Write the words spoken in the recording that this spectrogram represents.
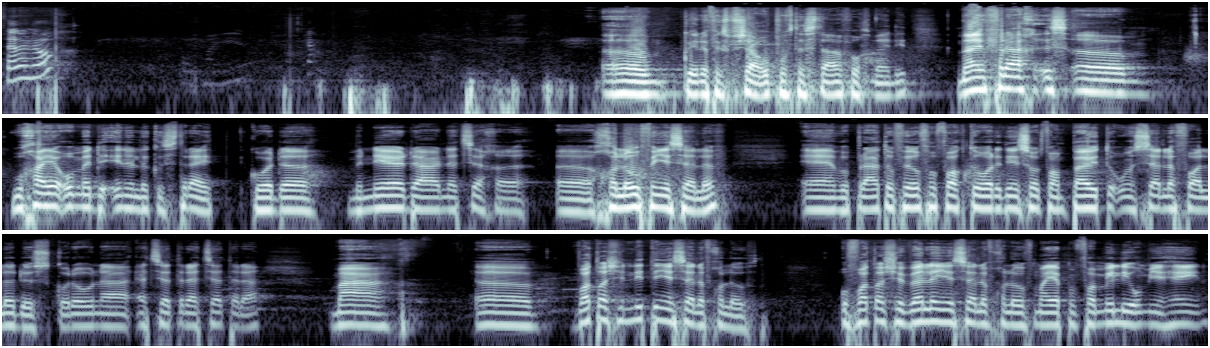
Verder nog? Ehm, ik weet niet of ik speciaal op te staan, volgens mij niet. Mijn vraag is, ehm, hoe ga je om met de innerlijke strijd? Ik hoorde meneer daar net zeggen, eh, geloof in jezelf. En we praten over heel veel factoren die een soort van buiten onszelf vallen, dus corona, et cetera, et cetera. Maar eh, wat als je niet in jezelf gelooft? Of wat als je wel in jezelf gelooft, maar je hebt een familie om je heen?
